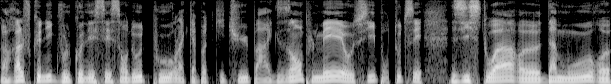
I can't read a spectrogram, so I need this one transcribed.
alors Ralph Koenig, vous le connaissez sans doute pour La capote qui tue par exemple, mais aussi pour toutes ces histoires euh, d'amour euh,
